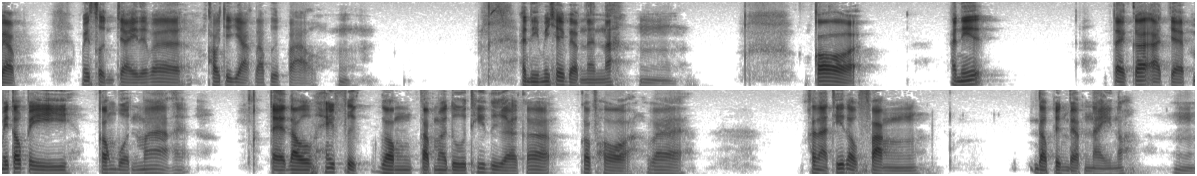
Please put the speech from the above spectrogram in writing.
แบบไม่สนใจเลยว่าเขาจะอยากรับหรือเปล่าอันนี้ไม่ใช่แบบนั้นนะอืม ก็อันนี้ แต่ก็อาจจะไม่ต้องไปกังวลมากฮะแต่เราให้ฝึกลองกลับมาดูที่เรือก็ก็พอว่า ขณะที่เราฟังเราเป็นแบบไหนเนาะอืม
